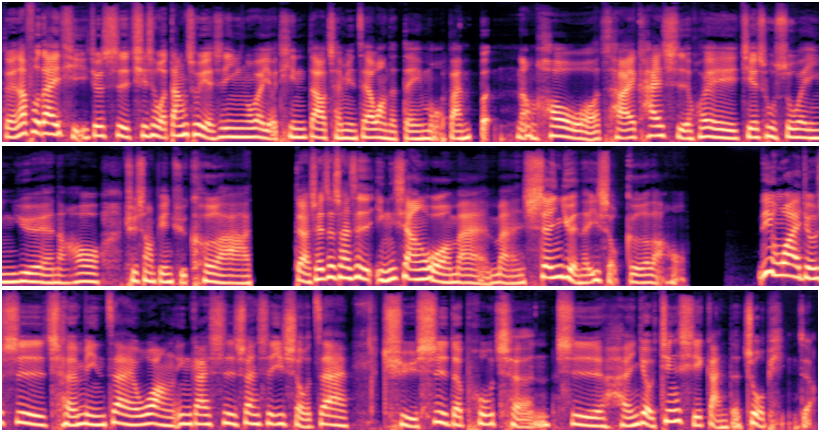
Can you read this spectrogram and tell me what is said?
对，那附带一提就是，其实我当初也是因为有听到《成名在望》的 demo 版本，然后我才开始会接触数位音乐，然后去上编曲课啊，对啊，所以这算是影响我蛮蛮深远的一首歌了吼。另外就是《成名在望》，应该是算是一首在曲式的铺陈是很有惊喜感的作品。这样，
